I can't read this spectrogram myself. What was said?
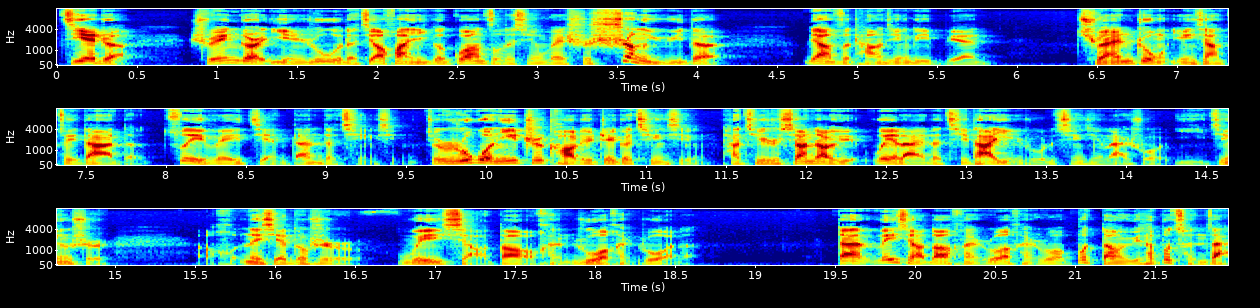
接着，Schwinger 引入的交换一个光子的行为是剩余的量子场景里边。权重影响最大的、最为简单的情形，就是如果你只考虑这个情形，它其实相较于未来的其他引入的情形来说，已经是，那些都是微小到很弱很弱的。但微小到很弱很弱，不等于它不存在。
